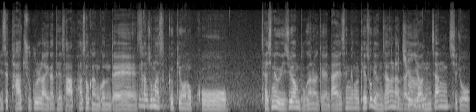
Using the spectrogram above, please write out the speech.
이제 다 죽을 나이가 돼서 아파서 간 건데 산소 마스크 끼워놓고 자신의 의지와 무관하게 나의 생명을 계속 연장을 한다. 그쵸. 이 연장 치료,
